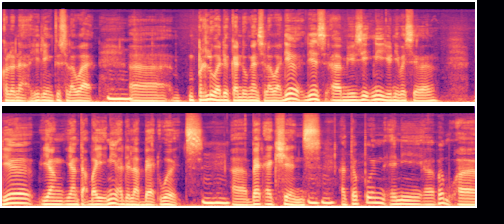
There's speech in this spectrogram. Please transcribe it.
kalau nak healing tu selawat. Mm. Uh, perlu ada kandungan selawat. Dia dia uh, music ni universal. Dia yang yang tak baik ni adalah bad words, mm-hmm. uh, bad actions mm-hmm. ataupun any uh, apa uh,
